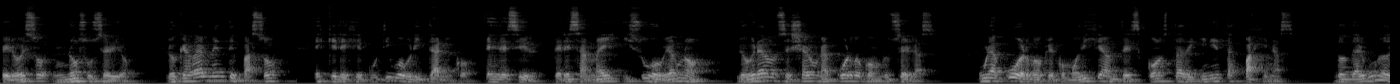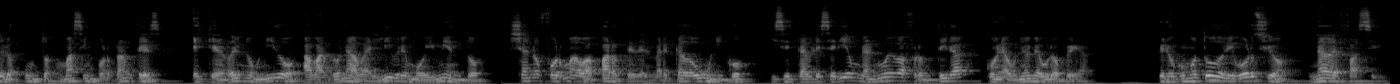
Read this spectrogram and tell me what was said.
Pero eso no sucedió. Lo que realmente pasó es que el Ejecutivo británico, es decir, Theresa May y su gobierno, lograron sellar un acuerdo con Bruselas, un acuerdo que, como dije antes, consta de 500 páginas, donde alguno de los puntos más importantes es que el Reino Unido abandonaba el libre movimiento, ya no formaba parte del mercado único y se establecería una nueva frontera con la Unión Europea. Pero como todo divorcio, nada es fácil,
